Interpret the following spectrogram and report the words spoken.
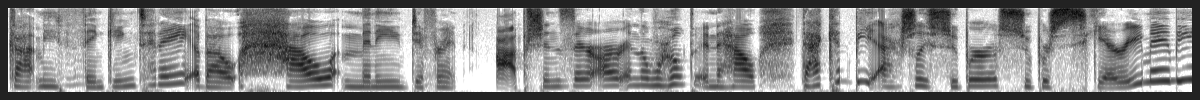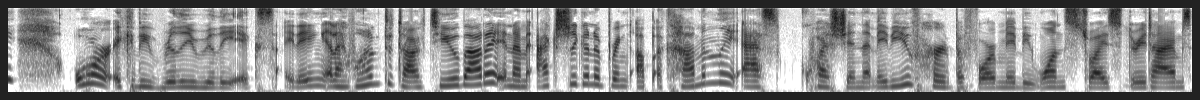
got me thinking today about how many different options there are in the world and how that could be actually super super scary maybe or it could be really really exciting. And I wanted to talk to you about it and I'm actually going to bring up a commonly asked question that maybe you've heard before maybe once twice three times.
